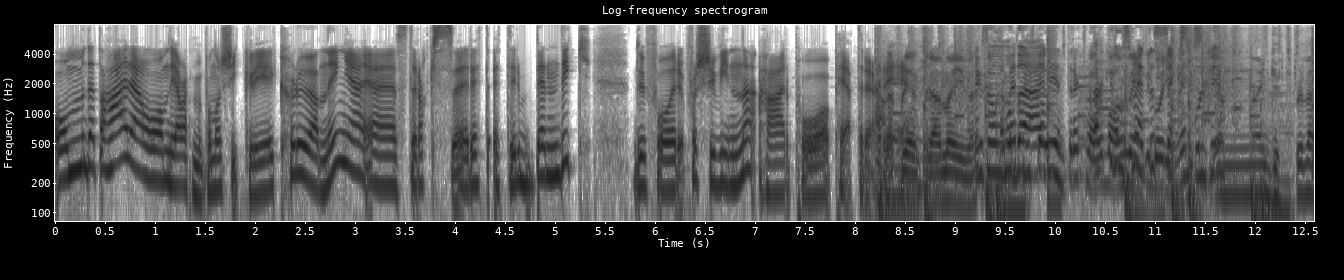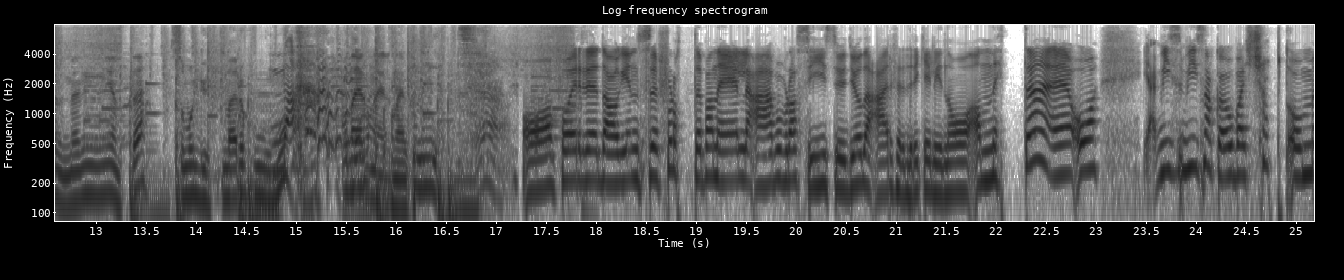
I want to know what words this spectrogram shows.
om dette her, og om de har vært med på noe skikkelig kløning. Jeg er straks rett etter Bendik. Du får forsvinne her på P3. Det er fordi jenter er naive. Ikke sant? Ja, men det er, jenter er ikke hva noe som heter sexpolitikk. en gutt blir venner med en jente, så må gutten være homo. Panel, panel, panel. Og for dagens flotte panel er på plass i studio. Det er Fredrik Eline og Anette. Eh, Og ja, vi, vi snakka jo bare kjapt om,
